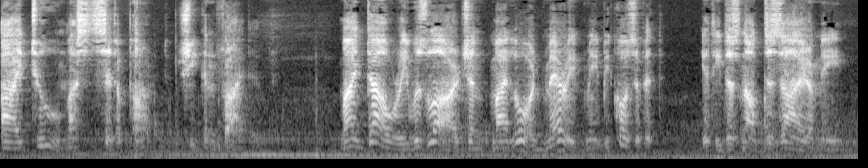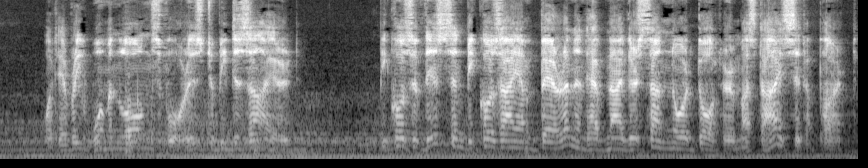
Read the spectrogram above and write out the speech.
I too must sit apart, she confided. My dowry was large, and my lord married me because of it. Yet he does not desire me. What every woman longs for is to be desired. Because of this, and because I am barren and have neither son nor daughter, must I sit apart.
